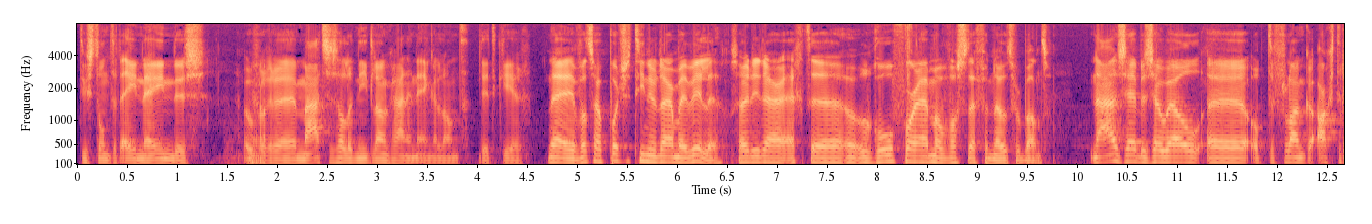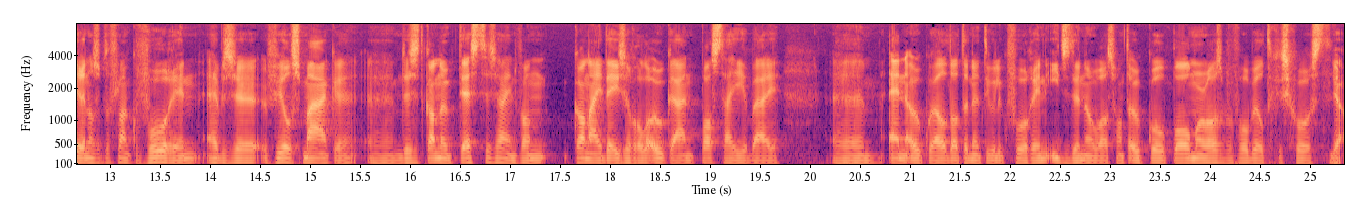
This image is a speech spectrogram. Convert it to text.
toen stond het 1-1. Dus over ja. Maatsen zal het niet lang gaan in Engeland dit keer. Nee, wat zou Pochettino daarmee willen? Zou hij daar echt een rol voor hebben of was het even noodverband? Nou, ze hebben zowel uh, op de flanken achterin als op de flanken voorin hebben ze veel smaken. Uh, dus het kan ook testen zijn van kan hij deze rol ook aan, past hij hierbij? Uh, en ook wel dat er natuurlijk voorin iets dunner was. Want ook Cole Palmer was bijvoorbeeld geschorst. Ja.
